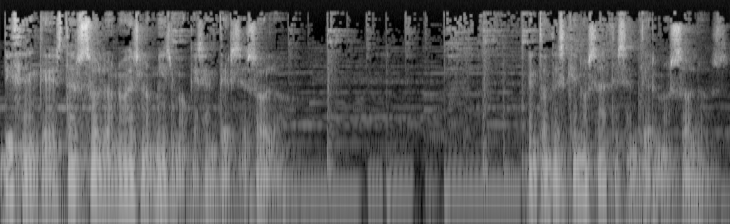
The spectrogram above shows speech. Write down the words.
Dicen que estar solo no es lo mismo que sentirse solo. Entonces, ¿qué nos hace sentirnos solos?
